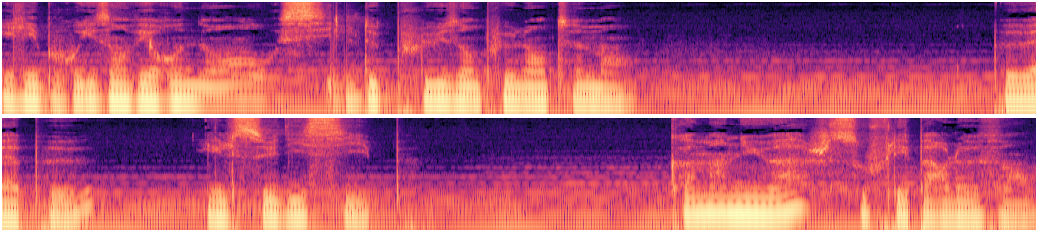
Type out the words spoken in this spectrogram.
Et les bruits environnants oscillent de plus en plus lentement. Peu à peu, ils se dissipent. Comme un nuage soufflé par le vent,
